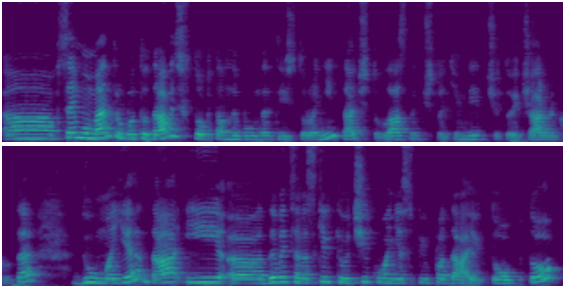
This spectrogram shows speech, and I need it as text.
а, в цей момент роботодавець, хто б там не був на тій стороні, та, чи то власник, чи то тімлід, чи то HR, рекрутер, думає да, і а, дивиться, наскільки очікування співпадають. Тобто,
